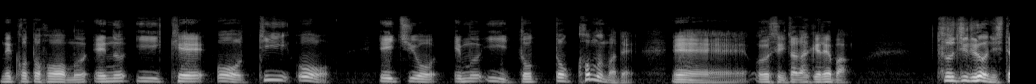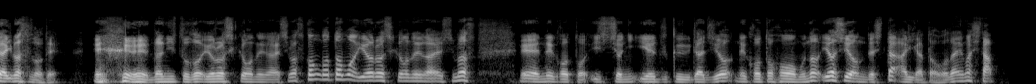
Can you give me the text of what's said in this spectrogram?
猫とホーム、nekotohome.com まで、えー、お寄せいただければ、通じるようにしてありますので、えー、何卒よろしくお願いします。今後ともよろしくお願いします。えー、猫と一緒に家づくりラジオ、猫とホームのヨシオンでした。ありがとうございました。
